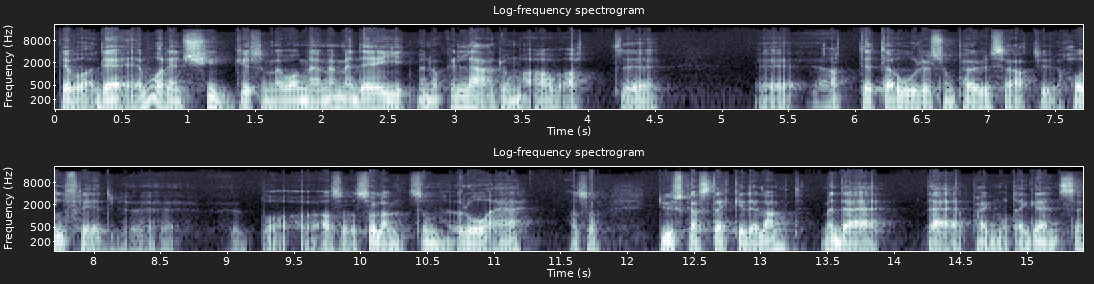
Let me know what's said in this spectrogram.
det var, vært en skygge som jeg var med meg, men det har gitt meg noen lærdom av at, eh, at dette ordet som Paulus sier, at du hold fred på, altså så langt som råd er. Altså, du skal strekke det langt, men det er, det er på en måte en grense.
